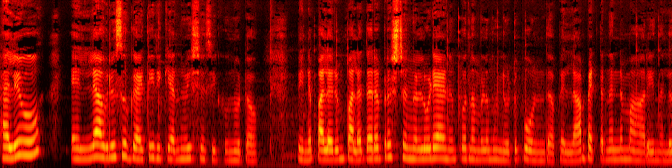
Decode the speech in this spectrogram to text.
ഹലോ. എല്ലാവരും സുഖമായിട്ട് ഇരിക്കുകയെന്ന് വിശ്വസിക്കുന്നു കേട്ടോ പിന്നെ പലരും പലതരം പ്രശ്നങ്ങളിലൂടെയാണ് ഇപ്പോൾ നമ്മൾ മുന്നോട്ട് പോകുന്നത്. അപ്പോൾ എല്ലാം പെട്ടെന്ന് തന്നെ മാറി. നല്ല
